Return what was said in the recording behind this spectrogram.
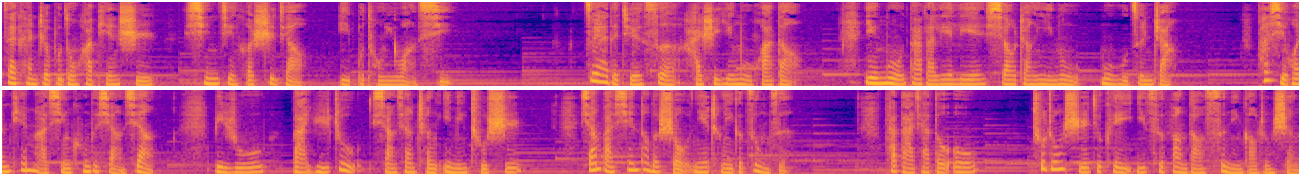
在看这部动画片时，心境和视角已不同于往昔。最爱的角色还是樱木花道，樱木大大咧咧、嚣张易怒、目无尊长。他喜欢天马行空的想象，比如把鱼柱想象成一名厨师，想把仙道的手捏成一个粽子。他打架斗殴，初中时就可以一次放倒四名高中生。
